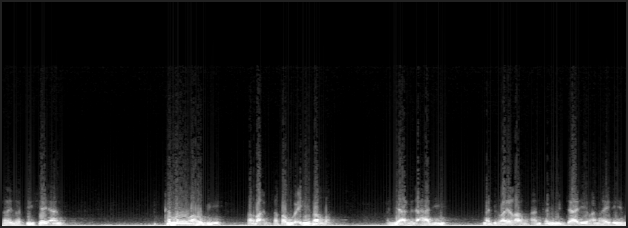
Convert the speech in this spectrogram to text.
فريضته شيئا كمل الله به بتطوعه فرضا. قد جاء في الأحاديث عن أبي هريرة وعن تميم الداري وعن غيرهم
